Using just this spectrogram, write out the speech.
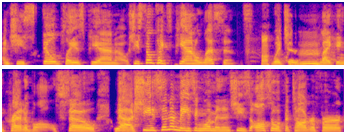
and she still plays piano. She still takes piano lessons, which is mm. like incredible. So yeah, she's an amazing woman and she's also a photographer.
